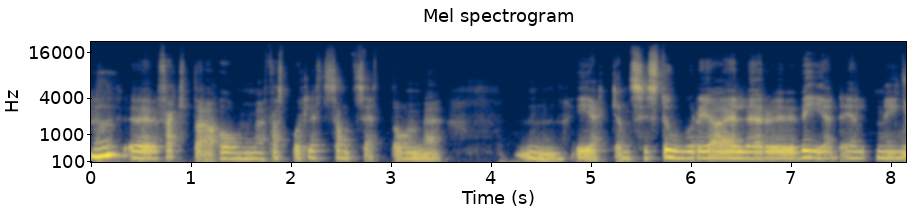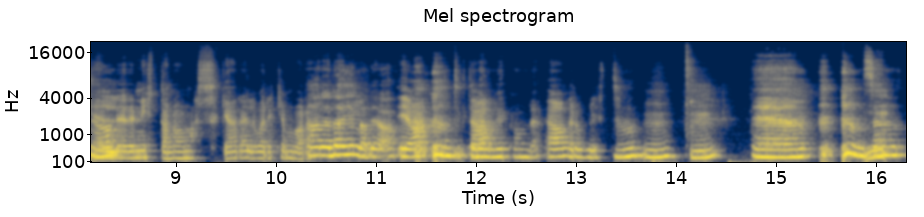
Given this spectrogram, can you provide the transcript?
Mm. eh, fakta om, fast på ett lättsamt sätt, om mm, ekens historia eller vedeldning Ja. eller nyttan av maskar eller vad det kan vara. Ja, det där gillade jag. Ja, Tyckte ja. väldigt mycket om det. Ja, vad roligt. Mm. Mm, mm. Eh, sen,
